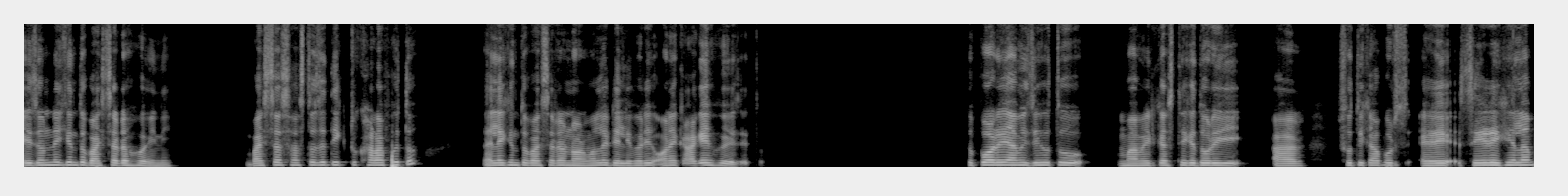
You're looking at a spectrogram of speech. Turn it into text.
এজন্যই কিন্তু বাচ্চাটা হয়নি। বাচ্চার স্বাস্থ্য যদি একটু খারাপ হইতো, তাইলে কিন্তু বাচ্চাটা নরমালি ডেলিভারি অনেক আগেই হয়ে যেত। তো পরে আমি যেহেতু মামির কাছ থেকে দড়ি আর সুতি কাপড় ছে এ চেয়ে রেখে এলাম।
